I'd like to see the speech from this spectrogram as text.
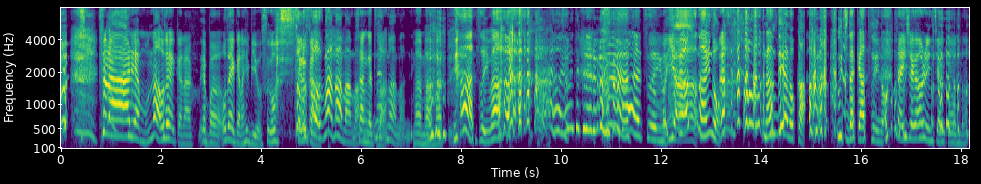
そらあれやもんな穏やかなやっぱ穏やかな日々を過ごしてそうそうるからまあまあまあまあ。3月は。ねまあまあね。まあまあまあ。あー暑いわ。あーやめてくれる。暑いわ。いやえ暑ないの？なんでやろか。うちだけ暑いの。代謝が悪いんちゃうかほんま。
